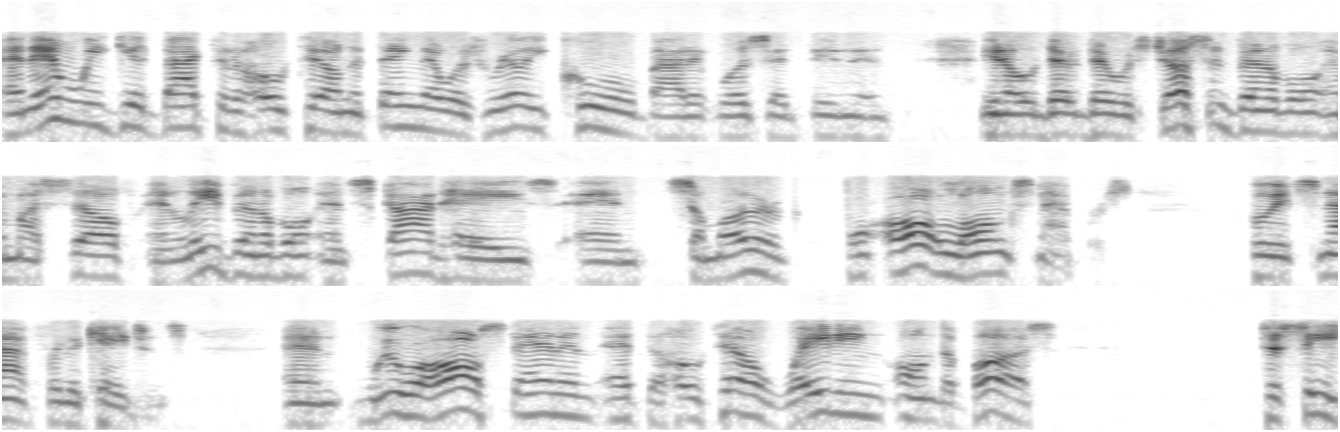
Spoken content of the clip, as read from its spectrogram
And then we get back to the hotel, and the thing that was really cool about it was that, you know, there there was Justin Venable and myself and Lee Venable and Scott Hayes and some other all long snappers who had snapped for the Cajuns, and we were all standing at the hotel waiting on the bus to see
